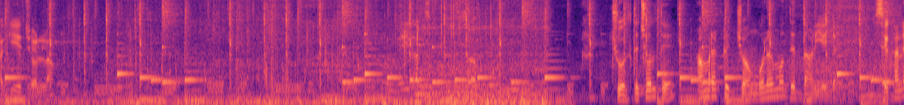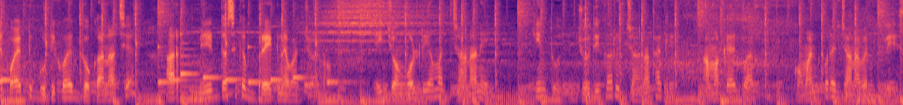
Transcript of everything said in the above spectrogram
আগিয়ে চললাম। চলতে চলতে আমরা একটি জঙ্গলের মধ্যে দাঁড়িয়ে যাই। সেখানে কয়েকটি গুটি কয়েক দোকান আছে আর মিনিট দশেকে ব্রেক নেবার জন্য। এই জঙ্গলটি আমার জানা নেই, কিন্তু যদি কারও জানা থাকে, আমাকে একবার কমেন্ট করে জানাবেন প্লিজ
